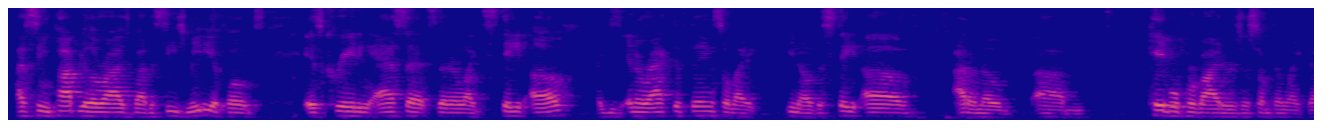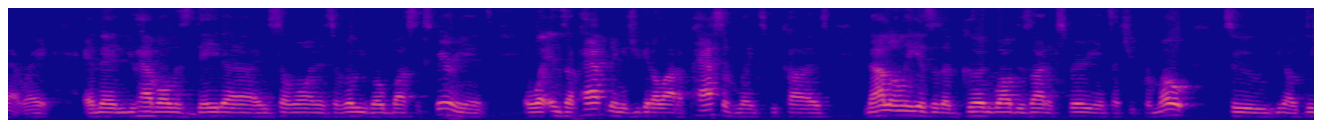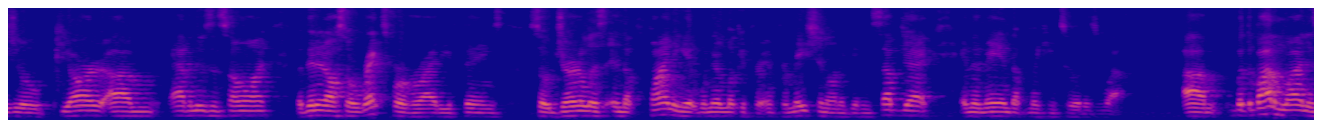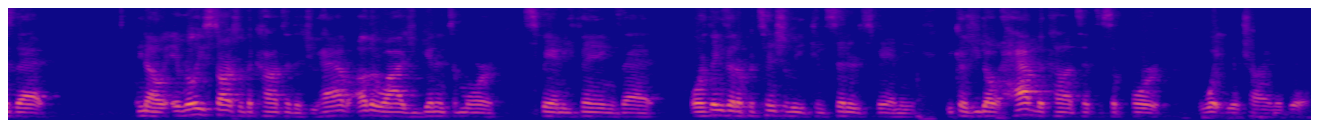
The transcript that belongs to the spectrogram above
I've seen popularized by the Siege Media folks is creating assets that are like state of, like these interactive things. So like, you know, the state of, I don't know, um, cable providers or something like that, right? And then you have all this data and so on. It's a really robust experience. And what ends up happening is you get a lot of passive links because not only is it a good, well-designed experience that you promote to, you know, digital PR um, avenues and so on, but then it also ranks for a variety of things so journalists end up finding it when they're looking for information on a given subject, and then they end up linking to it as well. Um, but the bottom line is that, you know, it really starts with the content that you have. Otherwise, you get into more spammy things that, or things that are potentially considered spammy because you don't have the content to support what you're trying to do.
